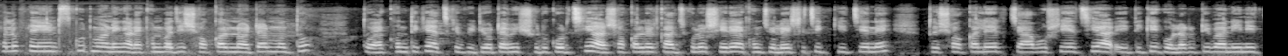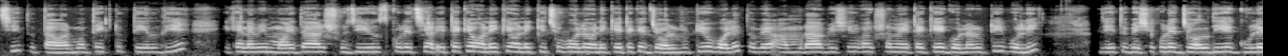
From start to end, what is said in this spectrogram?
হ্যালো ফ্রেন্ডস গুড মর্নিং আর এখন বাজে সকাল নয়টার মতো তো এখন থেকে আজকে ভিডিওটা আমি শুরু করছি। আর সকালের কাজগুলো সেরে এখন চলে এসেছি কিচেনে তো সকালের চা বসিয়েছি আর এদিকে গোলা রুটি বানিয়ে নিচ্ছি। তো তাওয়ার মধ্যে একটু তেল দিয়ে এখানে আমি ময়দা আর সুজি ইউজ করেছি। আর এটাকে অনেকে অনেক কিছু বলে, অনেকে এটাকে জল রুটিও বলে। তবে আমরা বেশিরভাগ সময় এটাকে গোলা রুটিই বলি। যেহেতু বেশি করে জল দিয়ে গুলে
